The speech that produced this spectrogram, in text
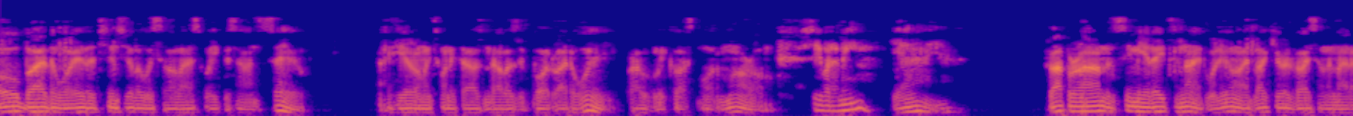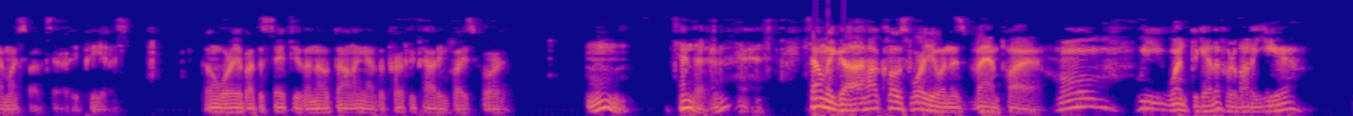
oh, by the way, the chinchilla we saw last week is on sale. I hear only $20,000 if bought right away. Probably cost more tomorrow. See what I mean? Yeah, yeah. Drop around and see me at 8 tonight, will you? I'd like your advice on the matter. Much love, Terry. P.S. Don't worry about the safety of the note, darling. I have the perfect hiding place for it. Hmm. Tender, huh? Tell me, Gar, how close were you in this vampire? Oh, we went together for about a year,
